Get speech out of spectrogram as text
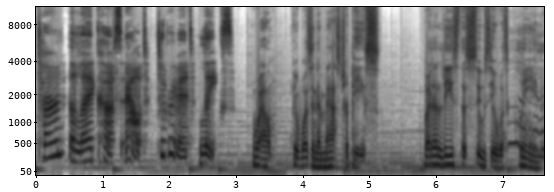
Turn the leg cuffs out to prevent leaks. Well, it wasn't a masterpiece, but at least the Susie was clean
